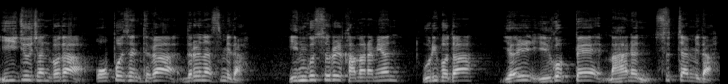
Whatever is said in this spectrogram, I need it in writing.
2주 전보다 5%가 늘어났습니다. 인구수를 감안하면 우리보다 17배 많은 숫자입니다.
